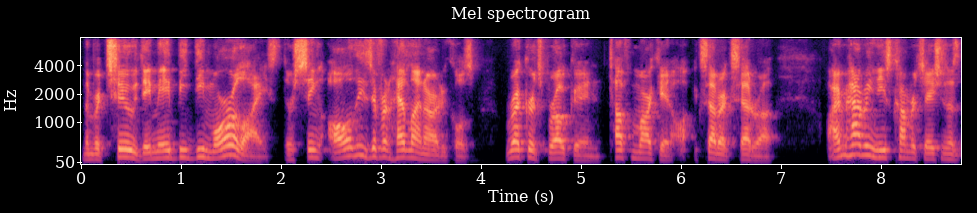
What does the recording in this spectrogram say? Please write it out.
Number two, they may be demoralized. They're seeing all these different headline articles, records broken, tough market, et cetera, et cetera. I'm having these conversations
